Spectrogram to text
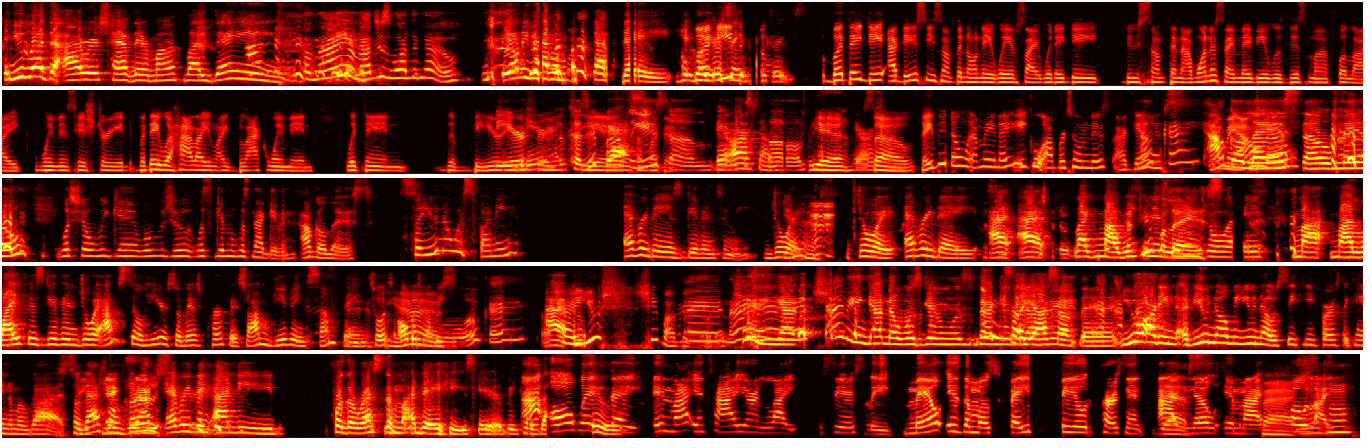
And you let the Irish have their month, like dang. I am. I just wanted to know. They don't even have a month that day. Here go But either- St. Patrick's. but they did i did see something on their website where they did do something i want to say maybe it was this month for like women's history but they were highlighting like black women within the beer, Beer, industry. because it Yeah, probably is like some. There are some. um, Yeah. There are So they be doing. I mean, they equal opportunities. I guess. Okay, I I'll mean, go don't last. So, Mel, what's your weekend? What was your what's given? What's not given? I'll go last. So you know what's funny? Every day is given to me. Joy. Yes. Mm. Joy. Every day. I, I like my That's weekend is beautiful, giving Les. joy. My my life is given joy. I'm still here, so there's purpose. So I'm giving something. So it's always gonna be Yes. Oh, okay. I- Okay, you she about to Man, I She- ain't got I ain't got no what's given what's not Let me given. tell y'all something. You already know, if you know me, you know seek ye first the kingdom of God. So Seek that's ye gonna give me everything I need for the rest of my days He's here because I that- always too. say in my entire life, seriously, Mel is the most faith filled person Yes. I know in my Facts. whole life. Mhm.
